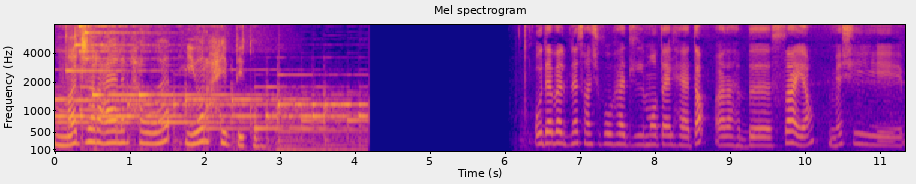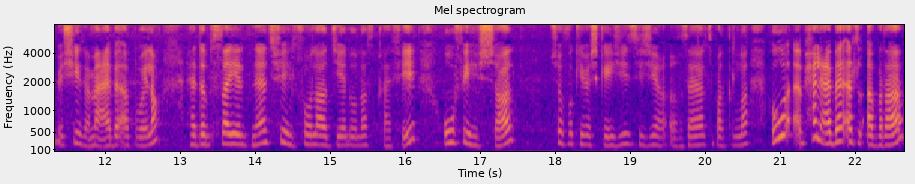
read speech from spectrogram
متجر عالم حواء يرحب بكم. ودابا البنات غنشوفوا هذا الموديل هذا راه بالصايه ماشي ماشي زعما عباءة طويلة. هذا بالصايه البنات فيه الفولار ديالو لاصقة فيه وفيه الشال. شوفوا كيفاش كيجي تيجي غزال تبارك الله. هو بحال عباءة الأبرار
